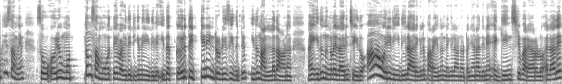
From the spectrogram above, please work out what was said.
അതേസമയം സോ ഒരു മൊത്തം സമൂഹത്തെ വഴിതെറ്റിക്കുന്ന രീതിയിൽ ഇതൊക്കെ ഒരു തെറ്റിനെ ഇൻട്രൊഡ്യൂസ് ചെയ്തിട്ട് ഇത് നല്ലതാണ്. ഇത് നിങ്ങളെല്ലാവരും ചെയ്തോ. ആ ഒരു രീതിയിൽ ആരെങ്കിലും പറയുന്നുണ്ടെങ്കിലാണ് കേട്ടോ ഞാൻ അതിനെ എഗെയിൻസ്റ്റ് പറയാറുള്ളൂ. അല്ലാതെ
